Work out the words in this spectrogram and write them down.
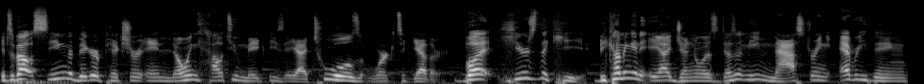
It's about seeing the bigger picture and knowing how to make these AI tools work together. But here's the key becoming an AI generalist doesn't mean mastering everything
